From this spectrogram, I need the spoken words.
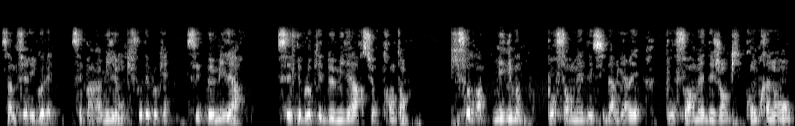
ça me fait rigoler. C'est pas un million qu'il faut débloquer, c'est 2 milliards. C'est débloquer 2 milliards sur 30 ans qu'il faudra, minimum, pour former des cyberguerriers, pour former des gens qui comprennent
